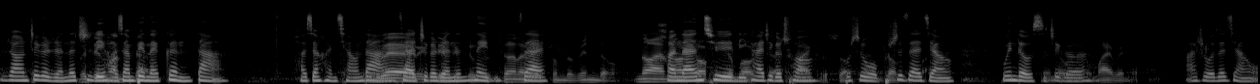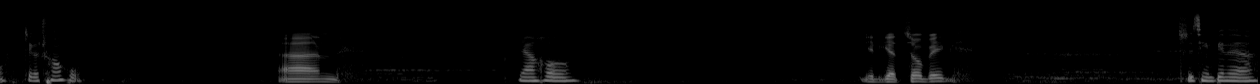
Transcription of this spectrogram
让这个人的智力好像变得更大。好像很强大，在这个人的内，在很难去离开这个窗。不是，我不是在讲 Windows 这个而是我在讲这个窗户。And 然后 it gets so big 事情变得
